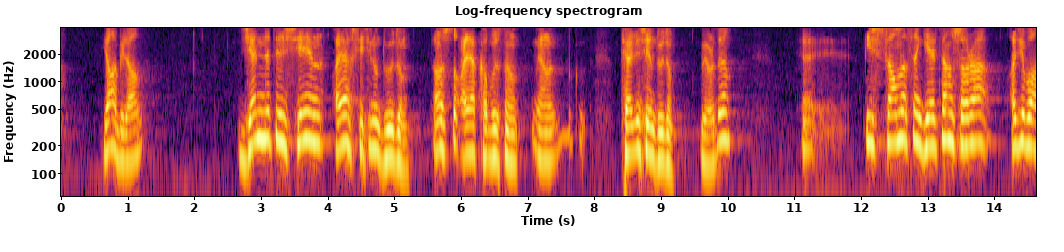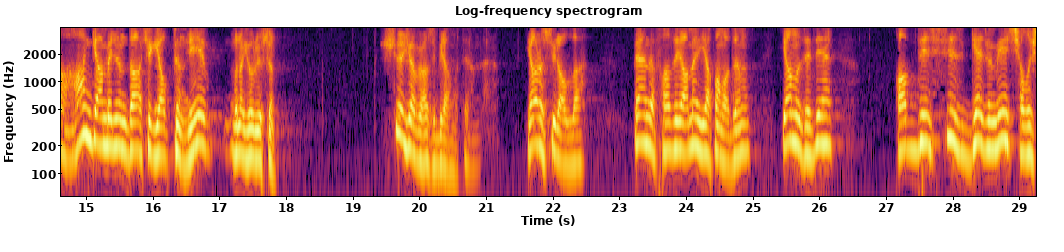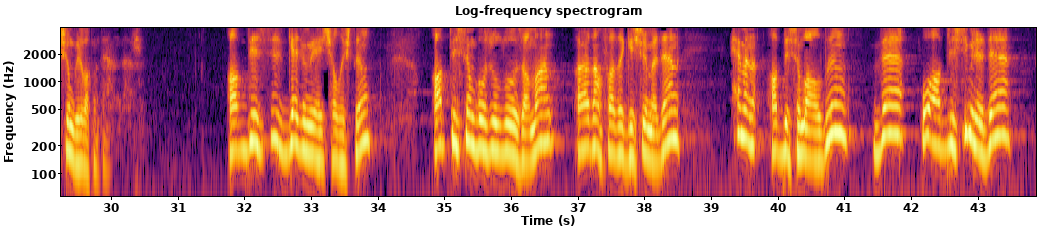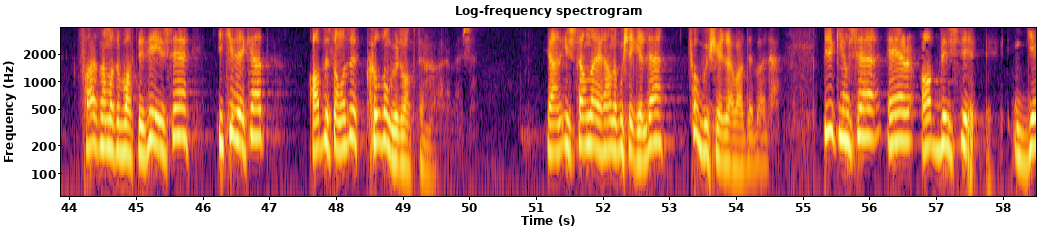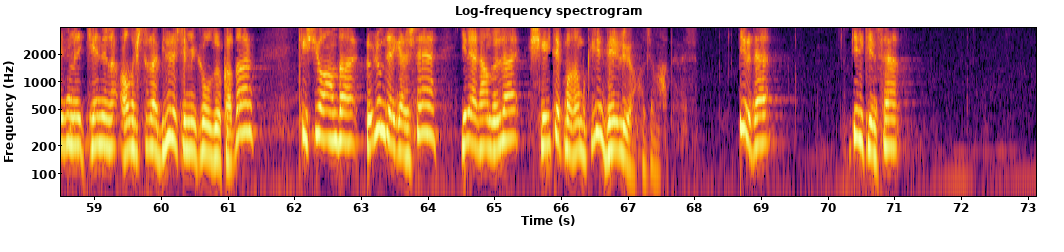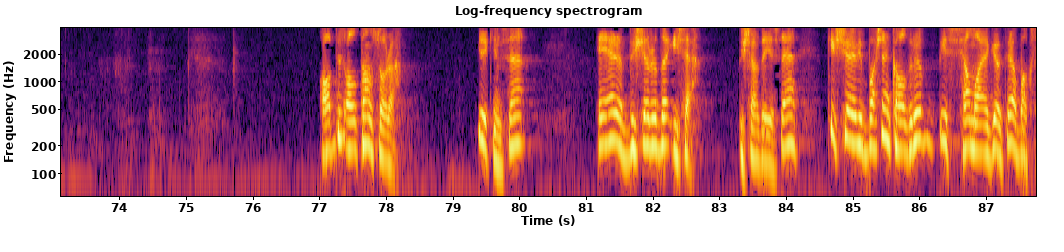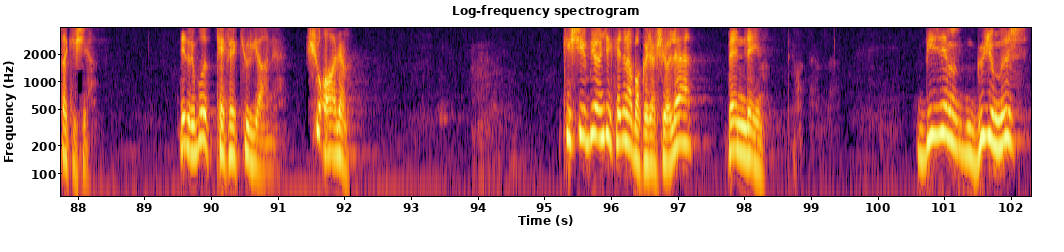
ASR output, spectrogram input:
Ya Bilal cennette senin ayak sesini duydum. Daha sonra ayakkabısının yani terliğin sesini duydum buyurdu. Ee, İslam'da sen geldikten sonra acaba hangi amelini daha çok yaptın? Niye buna yoruyorsun? Şöyle cevap verdi bir muhteremler. Ya Resulallah ben de fazla amel yapamadım. Yalnız dedi abdestsiz gezmemeye çalıştım buyurdu bakın muhteremler. Abdestsiz gezmemeye çalıştım. Abdestin bozulduğu zaman aradan fazla geçirmeden hemen abdestimi aldım ve o abdestim ile de farz namazı vakti değilse iki rekat abdest namazı kıldım buyurdu muhtemelen. Yani İslam'da elhamdülillah bu şekilde çok büyük şeyler vardı böyle. Bir kimse eğer abdesti gezme kendini alıştırabilirse mümkün olduğu kadar kişi o anda ölüm de gelse yine elhamdülillah şehitlik makamı kişiye veriliyor hocam. Bir de bir kimse abdest altan sonra bir kimse eğer dışarıda ise dışarıda ise kişi şöyle bir başını kaldırıp bir semaya göklere baksa kişi. Nedir bu? Tefekkür yani. Şu alem. Kişi bir önce kendine bakacak şöyle. Ben neyim? Bizim gücümüz,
